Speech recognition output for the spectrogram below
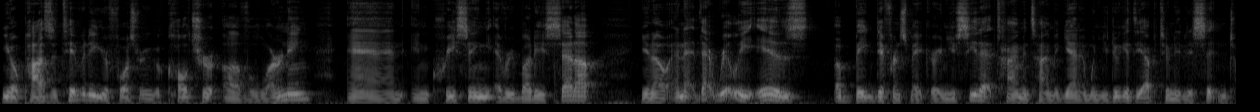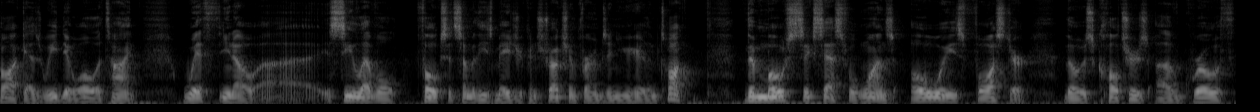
you know positivity. You're fostering a culture of learning and increasing everybody's setup. You know, and that, that really is a big difference maker. And you see that time and time again. And when you do get the opportunity to sit and talk, as we do all the time, with you know uh, C-level folks at some of these major construction firms, and you hear them talk, the most successful ones always foster those cultures of growth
